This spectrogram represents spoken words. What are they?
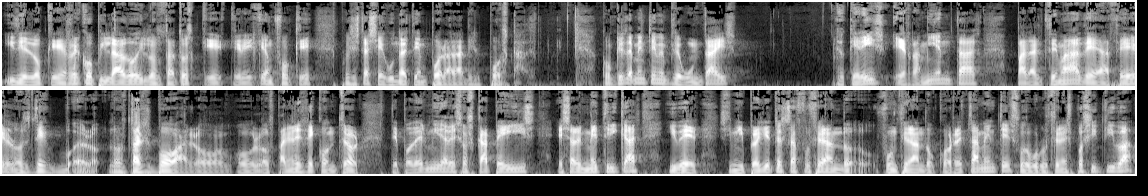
y de lo que he recopilado y los datos que queréis que enfoque pues esta segunda temporada del podcast. Concretamente me preguntáis que queréis herramientas para el tema de hacer los, los dashboard o, los paneles de control, de poder mirar esos KPIs, esas métricas y ver si mi proyecto está funcionando, funcionando correctamente, su evolución es positiva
